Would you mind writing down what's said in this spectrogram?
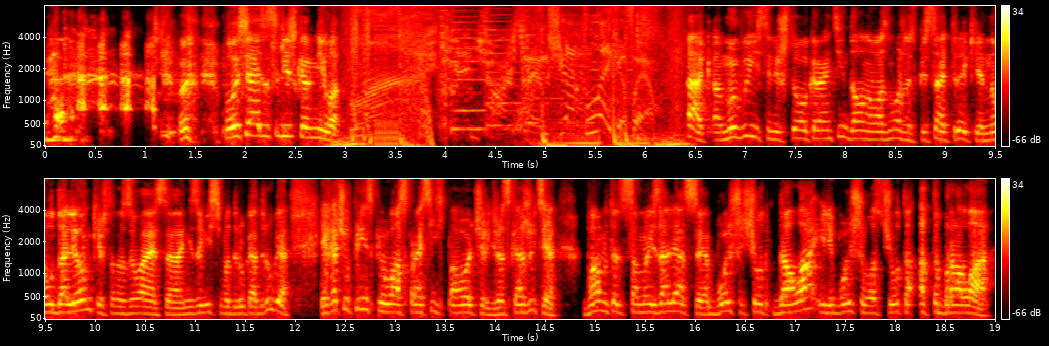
Получается слишком мило. Так, а мы выяснили, что карантин дал нам возможность писать треки на удаленке, что называется, независимо друг от друга. Я хочу, в принципе, у вас спросить по очереди. Расскажите, вам вот эта самоизоляция больше чего-то дала или больше у вас чего-то отобрала?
